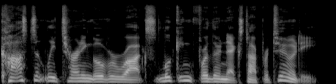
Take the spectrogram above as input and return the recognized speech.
constantly turning over rocks looking for their next opportunity.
